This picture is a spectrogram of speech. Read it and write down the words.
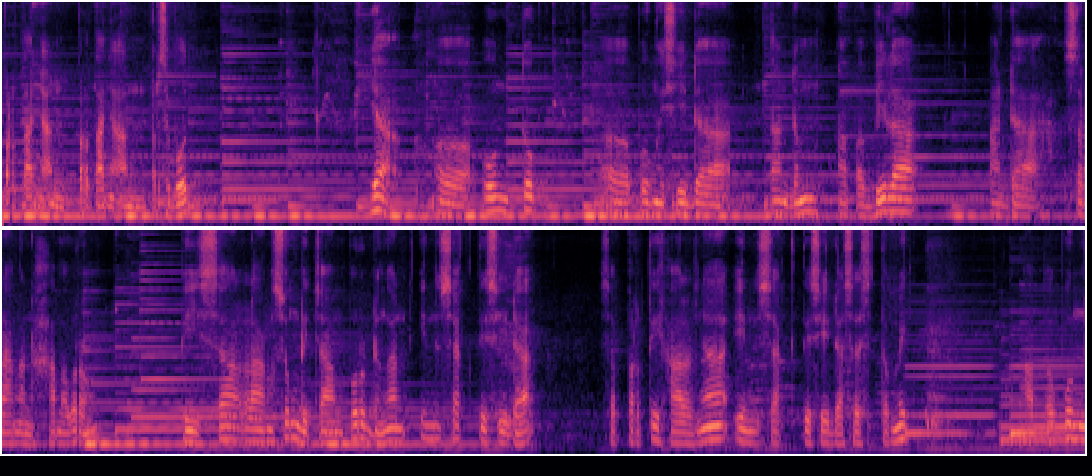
pertanyaan-pertanyaan tersebut. Ya, uh, untuk fungisida tandem apabila ada serangan hama wereng bisa langsung dicampur dengan insektisida seperti halnya insektisida sistemik ataupun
